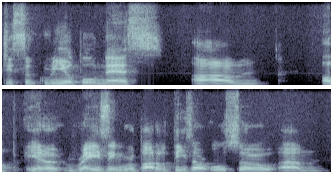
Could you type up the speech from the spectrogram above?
disagreeableness, um, you know raising rebuttal. These are also um,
